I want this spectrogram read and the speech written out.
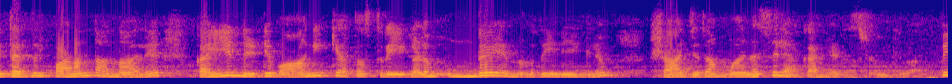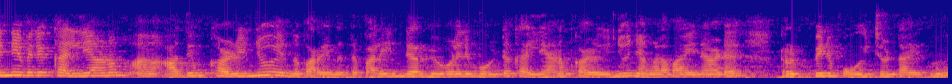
ഇത്തരത്തിൽ പണം തന്നാൽ കയ്യിൽ നീട്ടി വാങ്ങിക്കാത്ത സ്ത്രീകളും ഉണ്ട് എന്നുള്ളത് ഇനിയെങ്കിലും ഷാജിദ മനസ്സിലാക്കാനായിട്ട് ശ്രമിക്കുക. പിന്നെ ഇവർ കല്യാണം ആദ്യം കഴിഞ്ഞു എന്ന് പറയുന്നുണ്ട്. പല ഇന്റർവ്യൂകളിലും പോയിട്ട് കല്യാണം കഴിഞ്ഞു. ഞങ്ങൾ വയനാട് ട്രിപ്പിന് പോയിട്ടുണ്ടായിരുന്നു.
